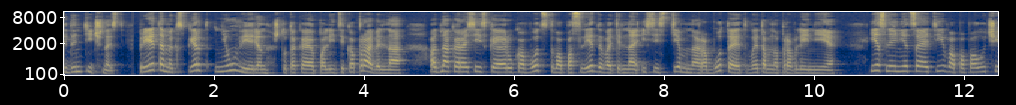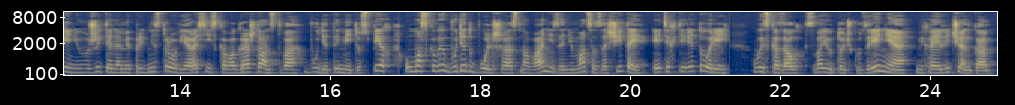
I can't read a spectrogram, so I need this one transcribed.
идентичность. При этом эксперт не уверен, что такая политика правильна. Однако российское руководство последовательно и системно работает в этом направлении. Если инициатива по получению жителями Приднестровья российского гражданства будет иметь успех, у Москвы будет больше оснований заниматься защитой этих территорий, высказал свою точку зрения Михайличенко.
